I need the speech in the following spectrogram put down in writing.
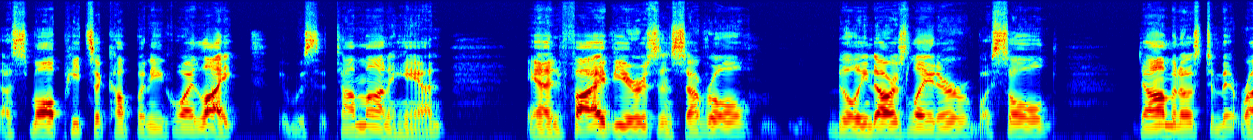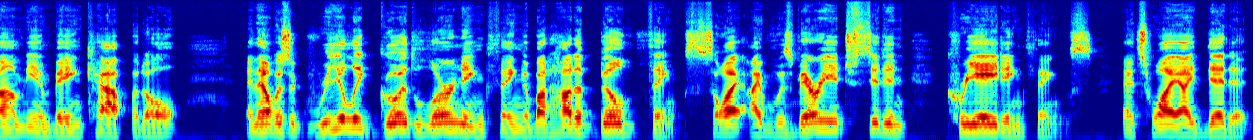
a small pizza company who I liked. It was Tom Monaghan. And five years and several billion dollars later, was sold Domino's to Mitt Romney and Bain Capital. And that was a really good learning thing about how to build things. So I, I was very interested in creating things. That's why I did it.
